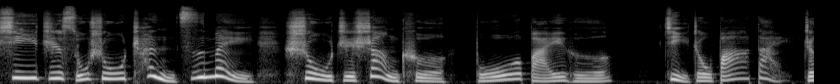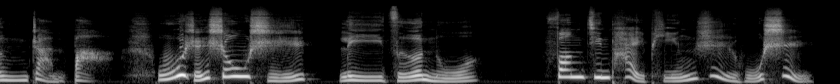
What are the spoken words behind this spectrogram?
昔之俗书趁滋味，数纸尚可博白鹅。冀州八代。征战罢，无人收拾李泽挪。方今太平日无事，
